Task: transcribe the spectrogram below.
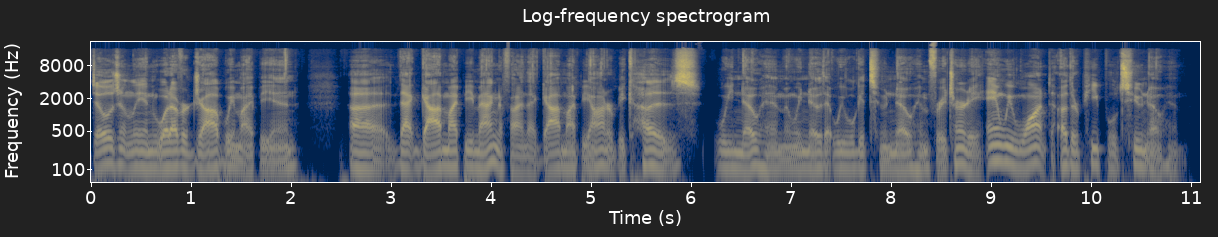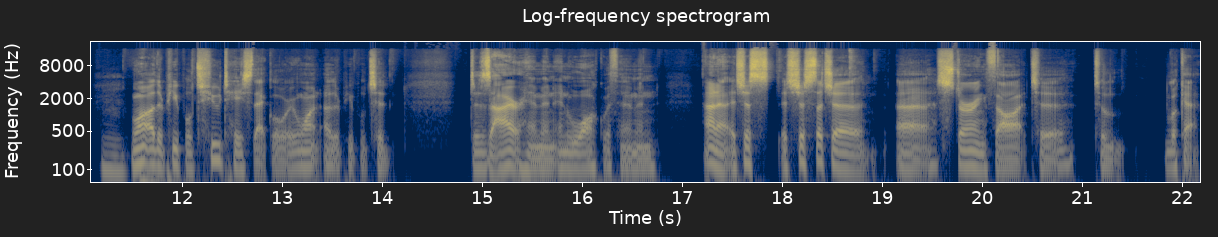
diligently in whatever job we might be in, uh, that God might be magnified, that God might be honored because we know him and we know that we will get to know him for eternity. And we want other people to know him. Mhm. We want other people to taste that glory. We want other people to desire him and, and walk with him. And I don't know, it's just it's just such a uh, stirring thought to to look at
